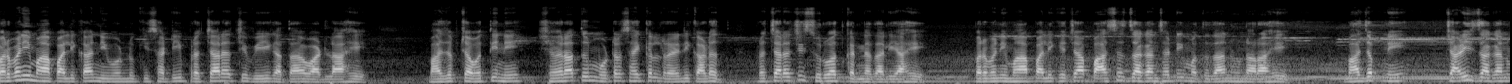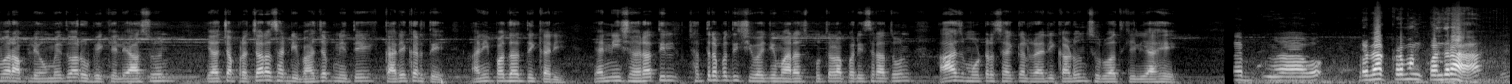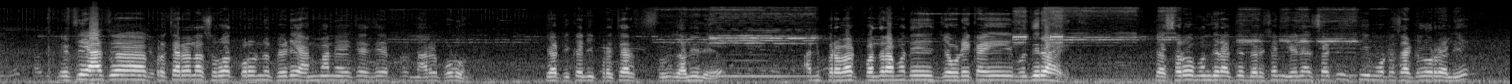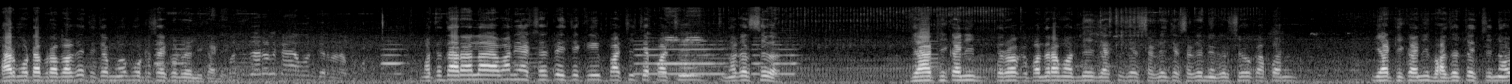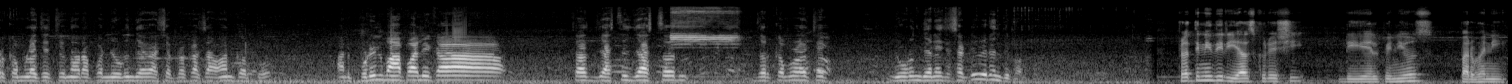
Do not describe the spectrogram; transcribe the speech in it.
परभणी महापालिका निवडणुकीसाठी प्रचाराचे वेग आता वाढला आहे. भाजपच्या वतीने शहरातून मोटरसायकल रॅली काढत प्रचाराची सुरुवात करण्यात आली आहे. परभणी महापालिकेच्या पासष्ट जागांसाठी मतदान होणार आहे. भाजपने चाळीस जागांवर आपले उमेदवार उभे केले असून याच्या प्रचारासाठी भाजप नेते कार्यकर्ते आणि पदाधिकारी यांनी शहरातील छत्रपती शिवाजी महाराज पुतळा परिसरातून आज मोटरसायकल रॅली काढून सुरुवात केली आहे. प्रभाग क्रमांक पंधरा. याचे आज प्रचाराला सुरुवात करून पेढे हनुमान याचे जे नारळ फोडून या ठिकाणी प्रचार सुरू झालेले आहे आणि प्रभाग पंधरामध्ये जेवढे काही मंदिरं आहेत त्या सर्व मंदिराचे दर्शन घेण्यासाठी ती मोटरसायकलवर रॅली फार मोठा प्रभाग आहे त्याच्यामुळे मोटरसायकल रॅली काढली. मतदाराला काय आवाहन करणार आपण? मतदाराला आव्हान यासाठी येते की पाचवीच्या पाचवी नगरसेवक या ठिकाणी प्रभाग पंधरामधले जास्तीत जास्त सगळेचे सगळे नगरसेवक आपण या ठिकाणी भाजपच्या चिन्हावर कमळाच्या चिन्हावर आपण निवडून द्यावे अशा प्रकारचं आवाहन करतो. आणि पुढील महापालिकाचा जास्तीत जास्त जर कमळाचे निवडून देण्याच्यासाठी विनंती करतो. प्रतिनिधी Riyaz Qureshi D L P news Parbhani.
